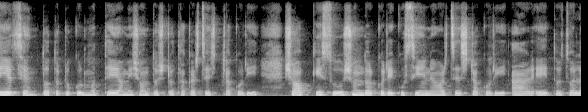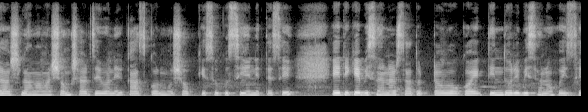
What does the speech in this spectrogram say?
দিয়েছেন, ততটুকুর মধ্যে আমি সন্তুষ্ট থাকার চেষ্টা করি। সব কিছু সুন্দর করে গুছিয়ে নেওয়ার চেষ্টা করি। আর এই তো চলে আসলাম আমার সংসার জীবনের কাজকর্ম, সব কিছু গুছিয়ে নিতেছি। এদিকে বিছানার চাদরটাও কয়েকদিন ধরে বিছানো হয়েছে,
